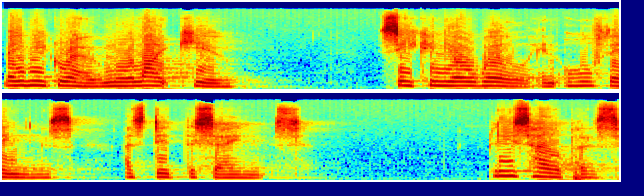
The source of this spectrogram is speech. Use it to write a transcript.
May we grow more like you, seeking your will in all things as did the saints. Please help us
